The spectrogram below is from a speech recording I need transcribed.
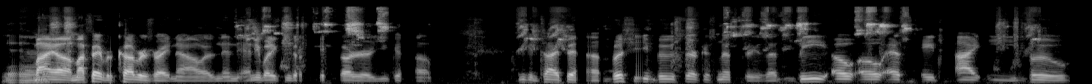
Yeah. My uh, my favorite covers right now, and, and anybody can go to Kickstarter. You can uh, you can type in uh, Booshie Boo Circus Mysteries. That's B O O S H I E Boo.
